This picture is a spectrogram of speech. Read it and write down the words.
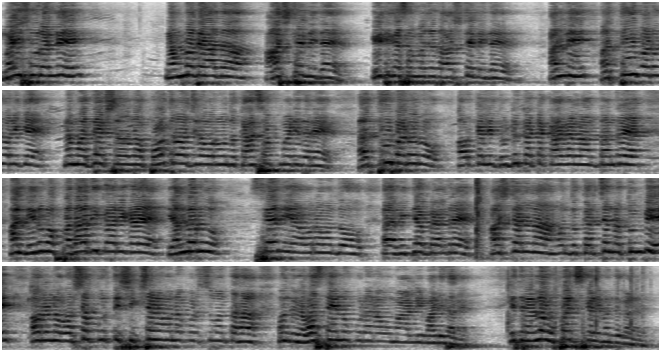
ಮೈಸೂರಲ್ಲಿ ನಮ್ಮದೇ ಆದ ಹಾಸ್ಟೆಲ್ ಇದೆ. ಈಟಿಗ ಸಮಾಜದ ಹಾಸ್ಟೆಲ್ ಇದೆ. ಅಲ್ಲಿ ಅತಿ ಬಡವರಿಗೆ ನಮ್ಮ ಅಧ್ಯಕ್ಷರಾದ ಪೋತರಾಜ್ರವರು ಒಂದು ಕಾನ್ಸೆಪ್ಟ್ ಮಾಡಿದ್ದಾರೆ. ಅತಿ ಬಡವರು ಅವ್ರ ಕೈಲಿ ದುಡ್ಡು ಕಟ್ಟಕ್ಕಾಗಲ್ಲ ಅಂತಂದ್ರೆ ಅಲ್ಲಿರುವ ಪದಾಧಿಕಾರಿಗಳೇ ಎಲ್ಲರೂ ಸೇರಿ ಅವರ ಒಂದು ವಿದ್ಯಾಭ್ಯಾಸ ಅಂದ್ರೆ ಹಾಸ್ಟೆಲ್ನ ಒಂದು ಖರ್ಚನ್ನ ತುಂಬಿ ಅವರನ್ನ ವರ್ಷ ಪೂರ್ತಿ ಶಿಕ್ಷಣವನ್ನು ಕೊಡಿಸುವಂತಹ ಒಂದು ವ್ಯವಸ್ಥೆಯನ್ನು ಕೂಡ ನಾವು ಮಾಡಿ, ಮಾಡಿದ್ದಾರೆ. ಇದನ್ನೆಲ್ಲ ಉಪಯೋಗಿಸ್ಕೊಳ್ಳಿ ಬಂಧುಗಳೇ.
